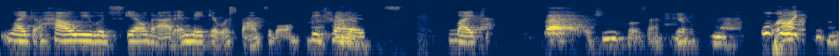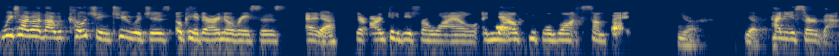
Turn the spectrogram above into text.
like how we would scale that and make it responsible because like can you close that? Yep. Well and like we talk about that with coaching too which is okay there are no races and Yeah. there aren't going to be for a while and now people want something Yeah. Yep. how do you serve that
